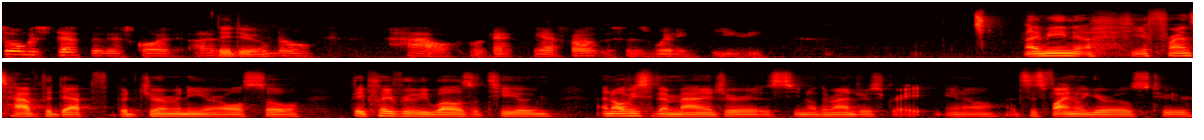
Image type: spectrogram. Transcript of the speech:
so much depth in their squad. I They don't do. know how. Okay, yeah, France is winning easy. I mean, yeah, France have the depth, but Germany are also they play really well as a team, and obviously their manager is you know their manager is great. You know, it's his final Euros too,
